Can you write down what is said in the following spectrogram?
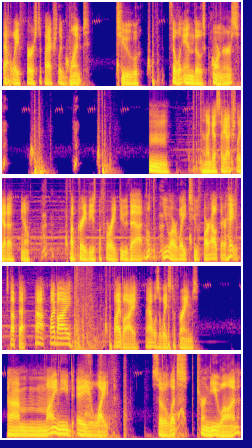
that way first if I actually want to fill in those corners. Hmm. And I guess I actually gotta, you know, upgrade these before I do that. Oh, you are way too far out there. Hey, stop that. Ah, bye-bye. Bye-bye. That was a waste of frames. Um, I need a light. So let's turn you on.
